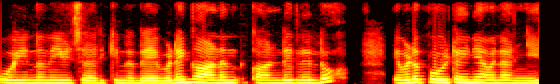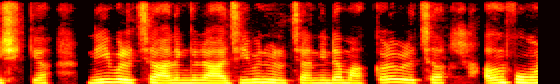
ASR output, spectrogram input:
പോയി എന്ന് നീ വിചാരിക്കുന്നത്? എവിടെയും കാണ കണ്ടില്ലല്ലോ? എവിടെ പോയിട്ട് ഇനി അവൻ അന്വേഷിക്കുക നീ വിളിച്ചാൽ അല്ലെങ്കിൽ രാജീവൻ വിളിച്ചാൽ നിന്റെ മക്കൾ വിളിച്ചാൽ അവൻ ഫോൺ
